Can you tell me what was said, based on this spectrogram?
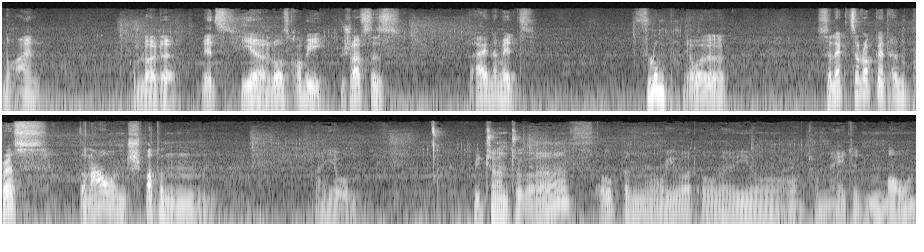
Noch einen. Komm Leute, jetzt hier, los Robby, du schaffst es. Rein damit. Flump, jawohl. Select the rocket and press the launch button. Ah, hier oben. Return to Earth, Open Reward Overview, Automated Mode.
